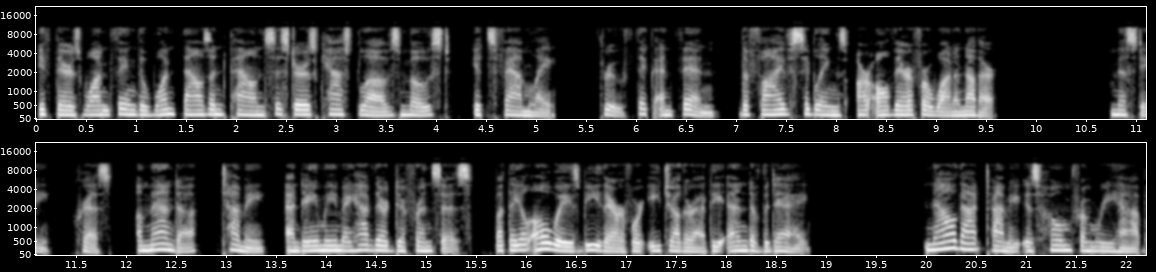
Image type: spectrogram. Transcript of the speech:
If there's one thing the 1,000 Pound Sisters cast loves most, it's family. Through thick and thin, the five siblings are all there for one another. Misty, Chris, Amanda, Tammy, and Amy may have their differences, but they'll always be there for each other at the end of the day. Now that Tammy is home from rehab,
